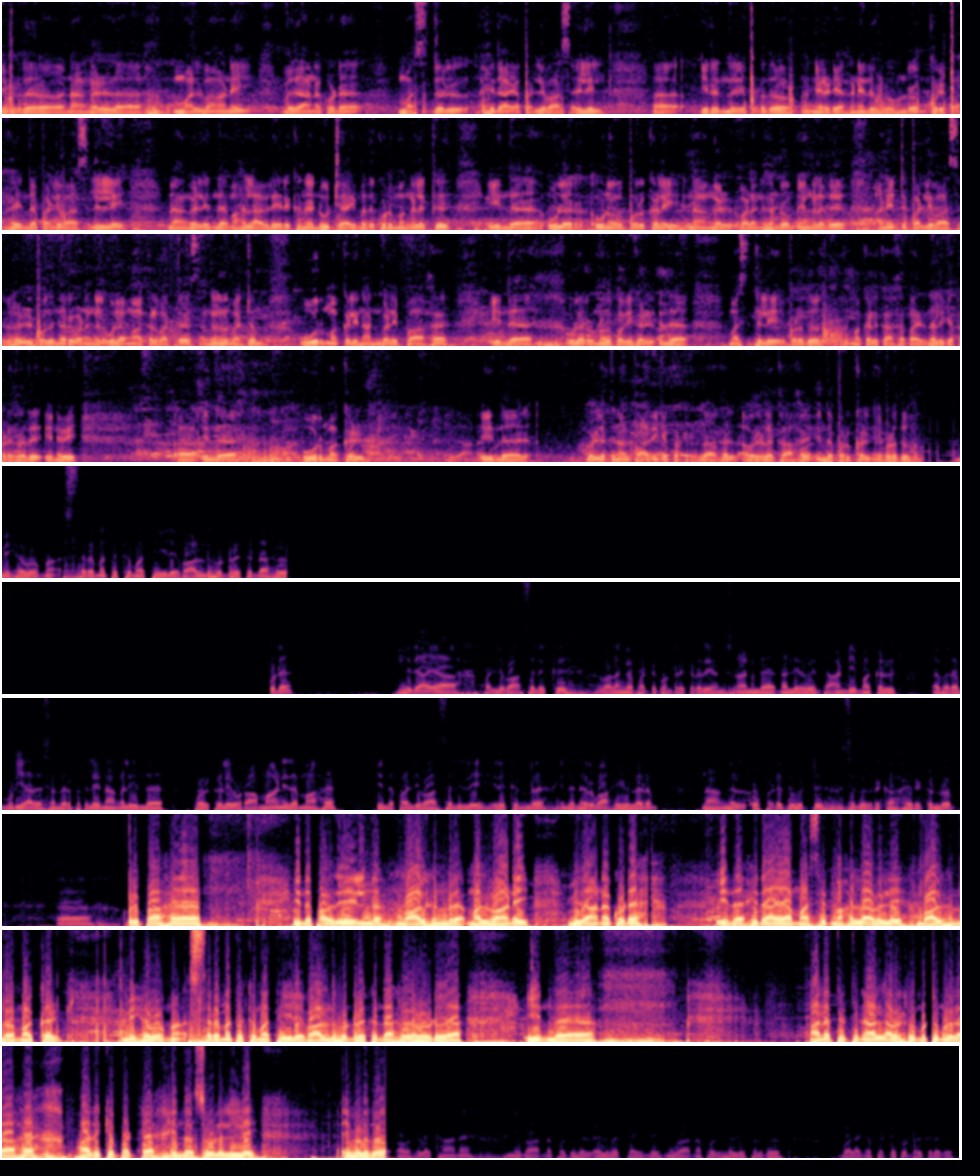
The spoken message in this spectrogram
இப்பொழுது நாங்கள் மல்வானை விதானகுட மஸ்துல் ஹிதாயா பள்ளிவாசலில் இருந்து இப்பொழுது நேரடியாக இணைந்து கொள்கின்றோம். குறிப்பாக இந்த பள்ளிவாசலிலே நாங்கள் இந்த மஹல்லாவில் இருக்கின்ற நூற்றி ஐம்பது குடும்பங்களுக்கு இந்த உலர் உணவுப் பொருட்களை நாங்கள் வழங்குகின்றோம். எங்களது அனைத்து பள்ளிவாசல்கள் பொது நிறுவனங்கள் உலமாக்கல் வர்த்தக சங்கங்கள் மற்றும் ஊர் மக்களின் அன்பளிப்பாக இந்த உலர் உணவுப் பொதிகள் இந்த மஸ்ஜிதிலே இப்பொழுது மக்களுக்காக பகிர்ந்தளிக்கப்படுகிறது. எனவே இந்த ஊர் மக்கள் இந்த வெள்ளத்தினால் பாதிக்கப்பட்டிருந்தார்கள். அவர்களுக்காக இந்த பொருட்கள் இப்பொழுது மிகவும் சிரமத்துக்கு மத்தியிலே வாழ்ந்து கொண்டிருக்கின்றார்கள். கூட ஹிதாயா பள்ளிவாசலுக்கு வழங்கப்பட்டு கொண்டிருக்கிறது. என்று சொன்னால் இந்த நள்ளிரவை தாண்டி மக்கள் வர முடியாத சந்தர்ப்பத்திலே நாங்கள் இந்த பொருட்களை ஒரு அமானிதமாக இந்த பள்ளிவாசலிலே இருக்கின்ற இந்த நிர்வாகிகளிடம் நாங்கள் ஒப்படைத்துவிட்டு செல்வதற்காக இருக்கின்றோம். குறிப்பாக இந்த பகுதியில் வாழ்கின்ற மல்வானை விதான கூட இந்த ஹிதாயா மஸ்ஜித் மஹல்லாவிலே வாழ்கின்ற மக்கள் மிகவும் சிரமத்துக்கு மத்தியிலே வாழ்ந்து கொண்டிருக்கின்றார்கள். அவருடைய இந்த அனர்த்தத்தினால் அவர்கள் முற்றுமுழுதாக பாதிக்கப்பட்ட இந்த சூழலிலே இவ்வளவு அவர்களுக்கான நிவாரண பொதிகள் எழுபத்தைந்து நிவாரண பொதிகள் இப்பொழுது வழங்கப்பட்டு கொண்டிருக்கிறது.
